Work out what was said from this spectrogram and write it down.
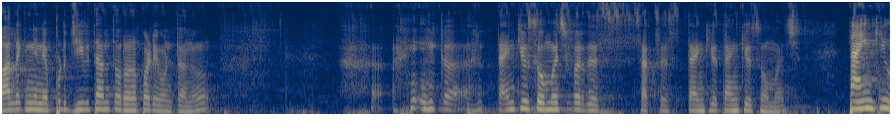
వాళ్ళకి నేను ఎప్పుడు జీవితాంతం రుణపడి ఉంటాను. ఇంకా thank you so much for this success thank you thank you so much thank you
